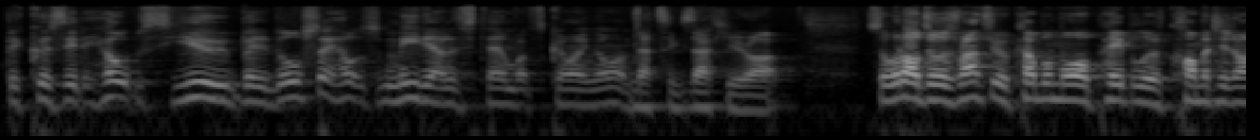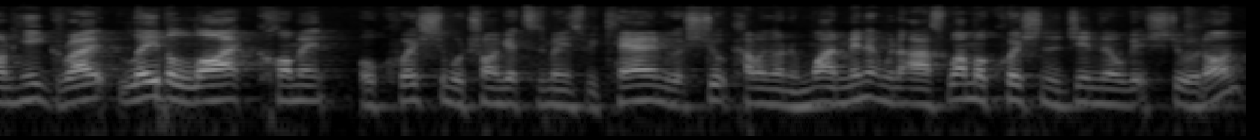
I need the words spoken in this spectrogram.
because it helps you, but it also helps me to understand what's going on. That's exactly right. So what I'll do is run through a couple more people who have commented on here. Great. Leave a like, comment, or question. We'll try and get to as many as we can. We've got Stuart coming on in one minute. I'm going to ask one more question to Jim, then we'll get Stuart on.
